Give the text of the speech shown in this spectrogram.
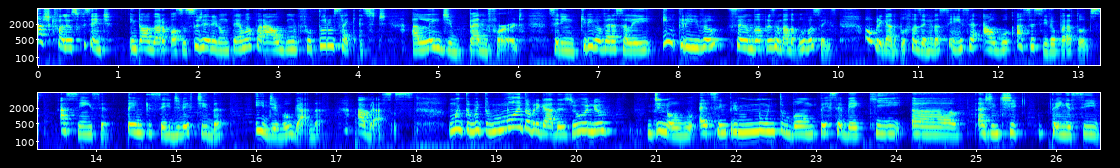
Acho que falei o suficiente. Então agora eu posso sugerir um tema para algum futuro SciCast. A Lei de Benford. Seria incrível ver essa lei incrível sendo apresentada por vocês. Obrigado por fazerem da ciência algo acessível para todos. A ciência tem que ser divertida e divulgada. Abraços. Muito, muito, muito obrigada, Júlio. De novo, é sempre muito bom perceber que uh, a gente tem esse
